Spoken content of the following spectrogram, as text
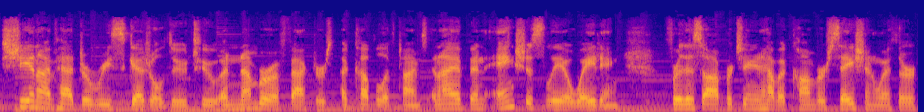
she and I've had to reschedule due to a number of factors a couple of times. And I have been anxiously awaiting for this opportunity to have a conversation with her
